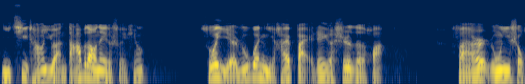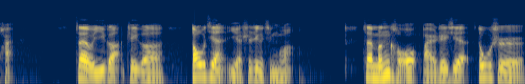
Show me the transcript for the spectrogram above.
你气场远达不到那个水平，所以如果你还摆这个狮子的话，反而容易受害。再有一个，这个刀剑也是这个情况，在门口摆这些，都是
